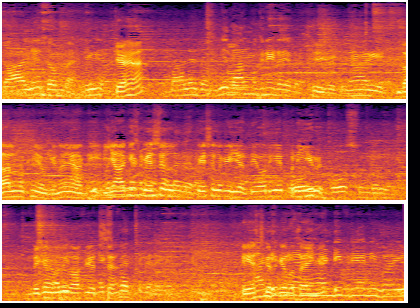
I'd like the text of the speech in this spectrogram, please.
दाल। दम है ठीक है? क्या है? दाल दम। ये दाल मखनी टाइप है। ठीक है ठीक यहाँ की है दाल मखनी होगी ना यहाँ की? यहाँ की स्पेशल स्पेशल कही जाती है और ये पनीर बहुत सुंदर देखने में तो काफ़ी अच्छा है। टेस्ट करके बताएँगे। हांडी बिरयानी भाई।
